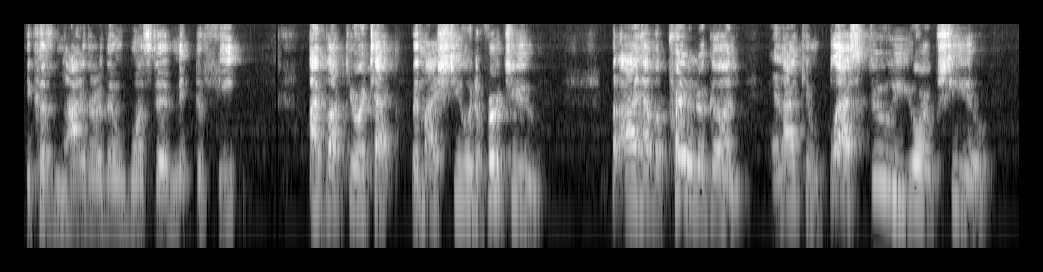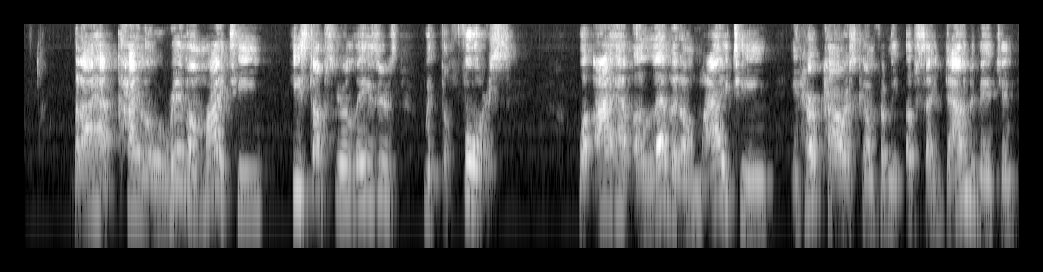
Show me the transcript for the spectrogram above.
because neither of them wants to admit defeat? I block your attack with my shield of virtue, but I have a predator gun and I can blast through your shield but I have Kylo Ren on my team. He stops your lasers with the Force. Well, I have Eleven on my team, and her powers come from the upside down dimension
